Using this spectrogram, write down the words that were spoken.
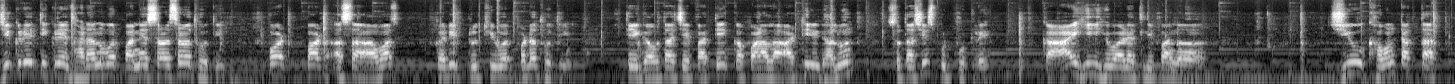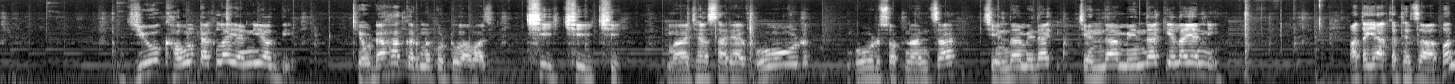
जिकडे तिकडे झाडांवर पाने सळसळत होती पट पट असा आवाज करीत पृथ्वीवर पडत होती. ते गवताचे पाते कपाळाला आठी घालून स्वतःशीच फुटफुटले काय ही हिवाळ्यातली पानं? जीव खाऊन टाकतात. जीव खाऊन टाकला यांनी अगदी. केवढा हा कर्णकोटू आवाज. छी छी छी. माझ्या साऱ्या गोड गोड स्वप्नांचा चेंदामेदा चेंदामेंदा केला यांनी. आता या कथेचा आपण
